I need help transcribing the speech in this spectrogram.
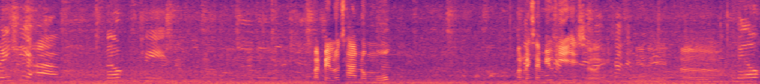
ลิ้นชี่อะ milk tea มันเป็นรสชาตินมมุก มันไม่ใช่มิลทีเฉยๆเออ milk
